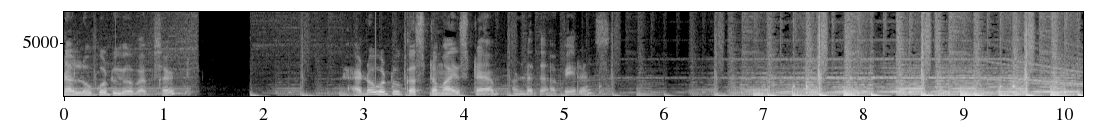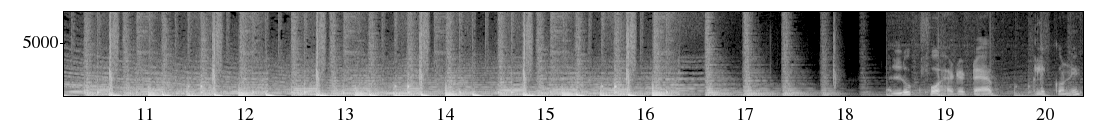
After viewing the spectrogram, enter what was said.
Add a logo to your website. Head over to Customize tab under the Appearance. Look for Header tab, click on it.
